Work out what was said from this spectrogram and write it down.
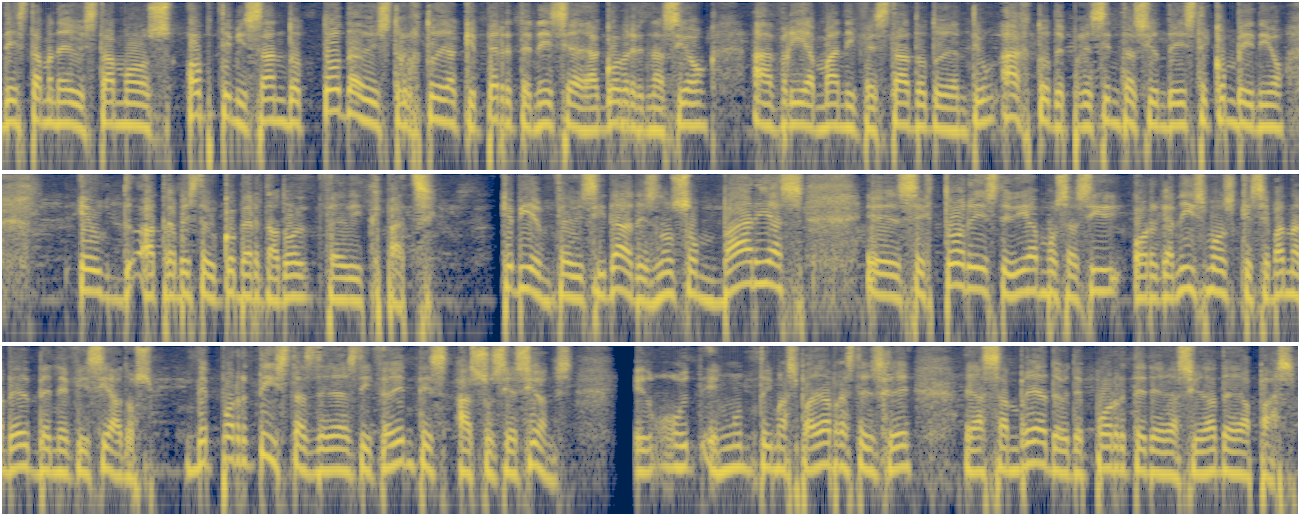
de esta manera estamos optimizando toda la estructura que pertenece a la gobernación, habría manifestado durante un acto de presentación de este convenio a través del gobernador Félix Pazzi. Qué bien, felicidades, ¿no? Son varios sectores, diríamos así, organismos que se van a ver beneficiados. Deportistas de las diferentes asociaciones. En, en últimas palabras, la Asamblea del Deporte de la Ciudad de La Paz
